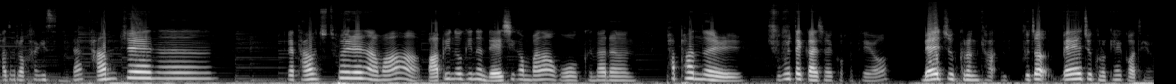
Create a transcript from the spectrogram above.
하도록 하겠습니다. 다음 주에는 그러니까 다음 주 토요일은 아마 마비노기는 4시간 반 하고 그날은 파판을 죽을 때까지 할 것 같아요. 매주 그런 가, 그저 매주 그렇게 할 것 같아요.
